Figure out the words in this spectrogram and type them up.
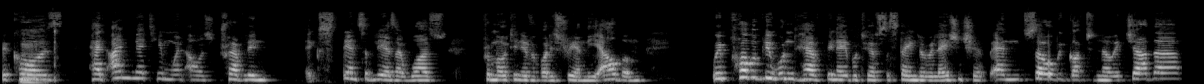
because had I met him when I was traveling extensively as I was promoting Everybody's Free and the album, we probably wouldn't have been able to have sustained a relationship. And so we got to know each other.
